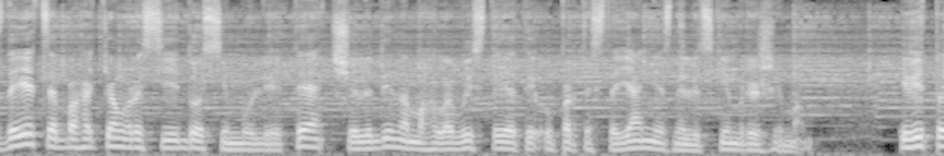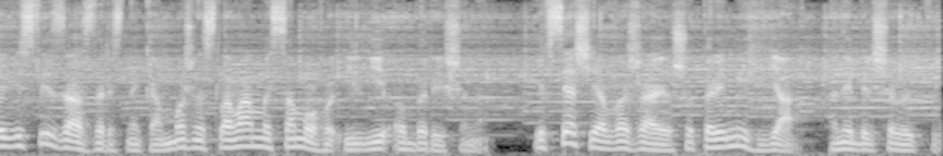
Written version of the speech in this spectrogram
Здається, багатьом в Росії досі мулює те, що людина могла вистояти у протистоянні з нелюдським режимом. І відповісти заздрісникам можна словами самого Ільї Оберишина. І все ж я вважаю, що переміг я, а не більшовики.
